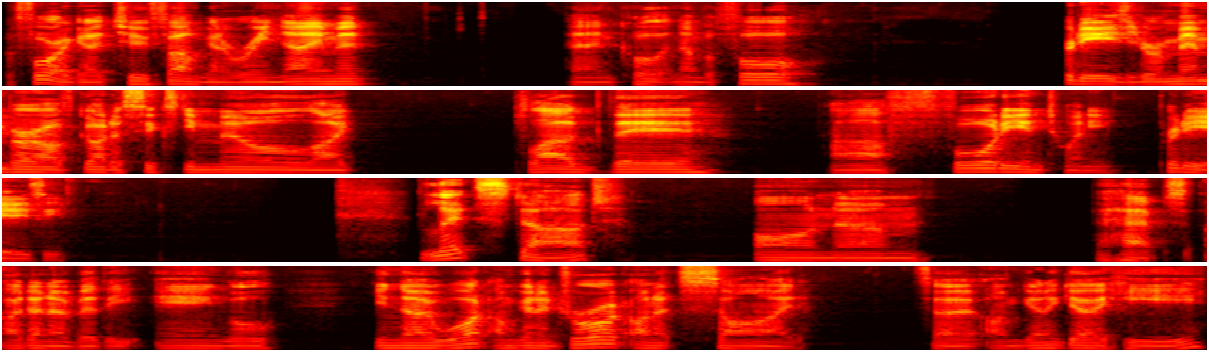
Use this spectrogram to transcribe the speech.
Before I go too far, I'm going to rename it and call it number four pretty easy to remember. I've got a 60 mil like plug there, half 40 and 20. Pretty easy. Let's start on um, perhaps, I don't know about the angle. You know what? I'm going to draw it on its side. So I'm going to go here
